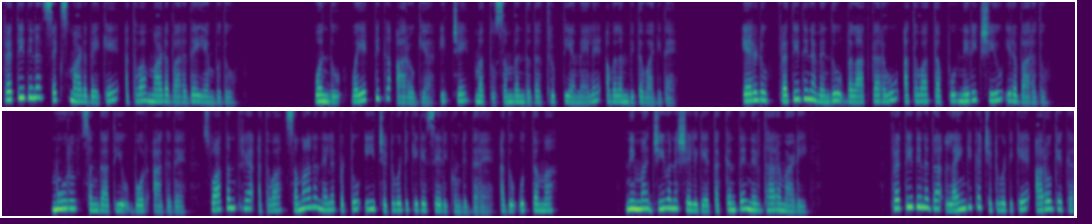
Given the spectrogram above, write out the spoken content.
ಪ್ರತಿದಿನ ಸೆಕ್ಸ್ ಮಾಡಬೇಕೇ ಅಥವಾ ಮಾಡಬಾರದೇ ಎಂಬುದು ಒಂದು ವೈಯಕ್ತಿಕ ಆರೋಗ್ಯ, ಇಚ್ಛೆ ಮತ್ತು ಸಂಬಂಧದ ತೃಪ್ತಿಯ ಮೇಲೆ ಅವಲಂಬಿತವಾಗಿದೆ. ಎರಡು, ಪ್ರತಿದಿನವೆಂದು ಬಲಾತ್ಕಾರವೂ ಅಥವಾ ತಪ್ಪು ನಿರೀಕ್ಷೆಯೂ ಇರಬಾರದು. ಮೂರು, ಸಂಗಾತಿಯು ಬೋರ್ ಆಗದೆ, ಸ್ವಾತಂತ್ರ್ಯ ಅಥವಾ ಸಮಾನ ನೆಲೆಪಟ್ಟು ಈ ಚಟುವಟಿಕೆಗೆ ಸೇರಿಕೊಂಡಿದ್ದರೆ ಅದು ಉತ್ತಮ. ನಿಮ್ಮ ಜೀವನಶೈಲಿಗೆ ತಕ್ಕಂತೆ ನಿರ್ಧಾರ ಮಾಡಿ. ಪ್ರತಿದಿನದ ಲೈಂಗಿಕ ಚಟುವಟಿಕೆ ಆರೋಗ್ಯಕರ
